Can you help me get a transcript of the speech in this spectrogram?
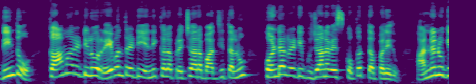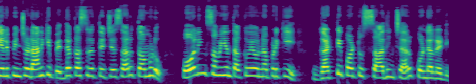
దీంతో కామారెడ్డిలో రేవంత్ రెడ్డి ఎన్నికల ప్రచార బాధ్యతలను కొండలరెడ్డి భుజాన వేసుకోక తప్పలేదు. అన్నను గెలిపించడానికి పెద్ద కసరత్తు చేశారు తమ్ముడు. పోలింగ్ సమయం తక్కువే ఉన్నప్పటికీ గట్టి పట్టు సాధించారు కొండలరెడ్డి.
